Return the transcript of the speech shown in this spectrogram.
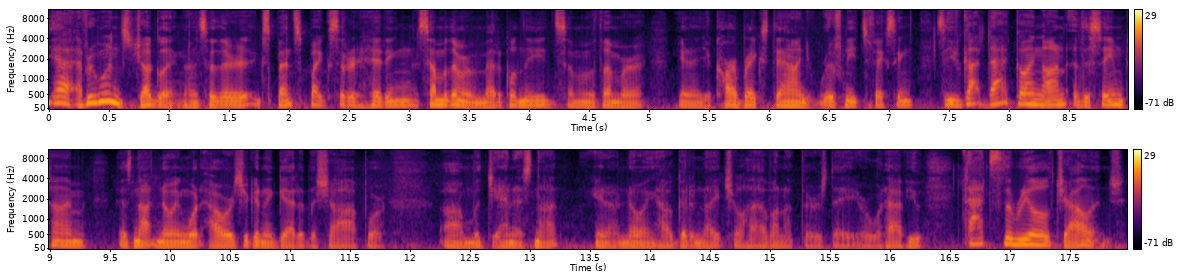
Yeah, everyone's juggling, and so there are expense spikes that are hitting. Some of them are medical needs. Some of them are, you know, your car breaks down, your roof needs fixing. So you've got that going on at the same time as not knowing what hours you're going to get at the shop, or um, with Janice not, you know, knowing how good a night she'll have on a Thursday or what have you. That's the real challenge.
